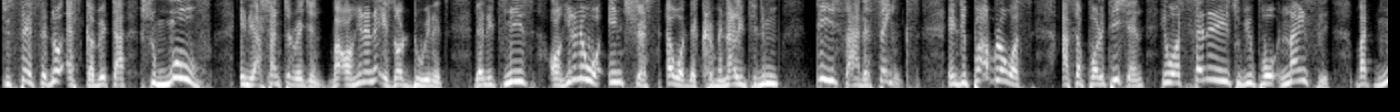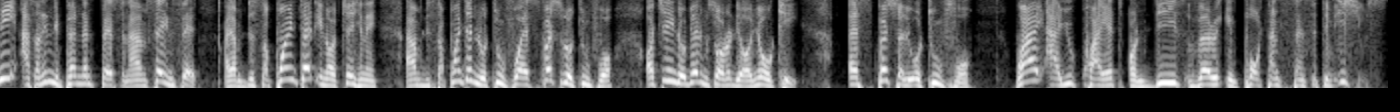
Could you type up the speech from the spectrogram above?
to say say no excavator should move in the Ashanti region. But Ohene is not doing it. Then it means Ohene will interest eh, or the criminality these are the things. And the Pablo was, as a politician, he was sending it to people nicely. But me, as an independent person, I'm saying, say, I am disappointed in Ochehine. I am disappointed in Otumfuo, especially Otumfuo. Ochehine, the Obiadim oh, so they are okay. Especially Otumfuo. Why are you quiet on these very important, sensitive issues?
